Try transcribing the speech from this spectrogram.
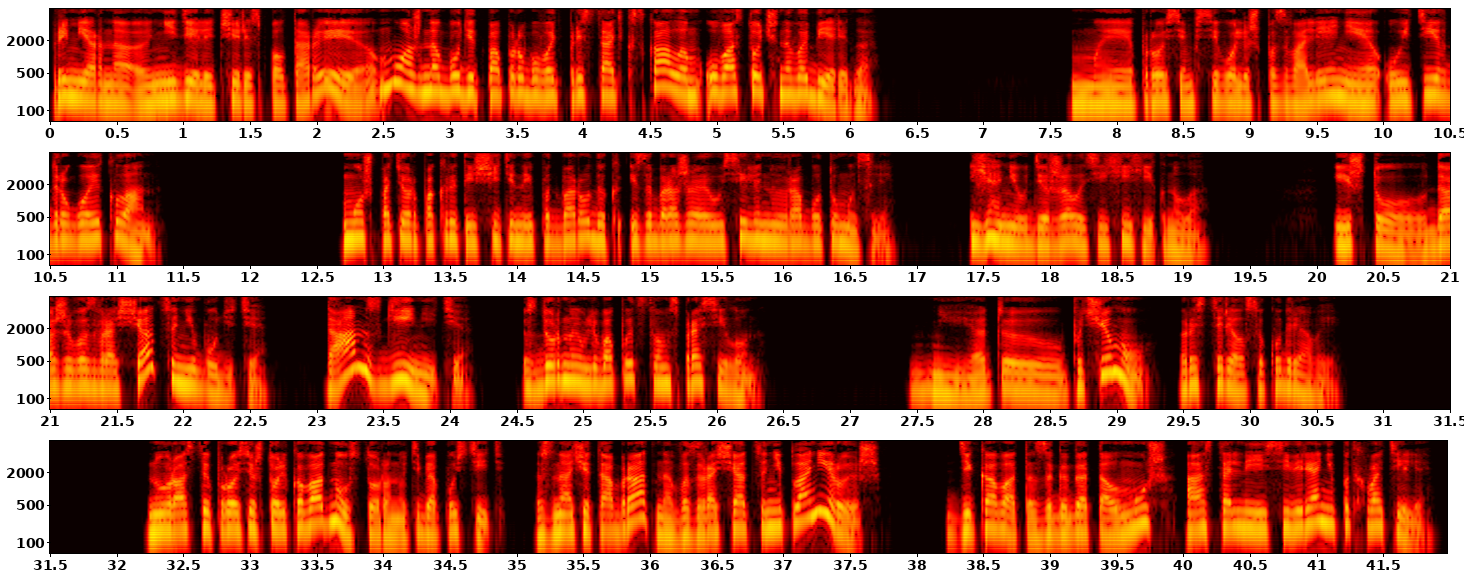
«Примерно недели через полторы можно будет попробовать пристать к скалам у восточного берега». «Мы просим всего лишь позволения уйти в другой клан». Муж потер покрытый щетиной подбородок, изображая усиленную работу мысли. Я не удержалась и хихикнула. «И что, даже возвращаться не будете? Там сгинете?» — с дурным любопытством спросил он. «Нет, э, почему?» — растерялся Кудрявый. «Ну, раз ты просишь только в одну сторону тебя пустить, значит, обратно возвращаться не планируешь?» Диковато загоготал муж, а остальные северяне подхватили.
